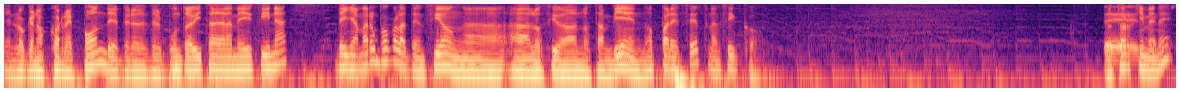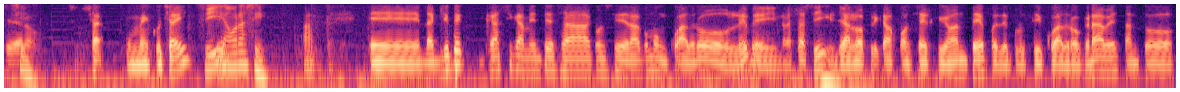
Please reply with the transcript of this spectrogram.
en lo que nos corresponde, pero desde el punto de vista de la medicina, de llamar un poco la atención a, los ciudadanos también, ¿no os parece, Francisco? Doctor Jiménez, sí. ¿Me escucháis? Sí, ahora sí. Ah, Eh, la gripe básicamente se ha considerado como un cuadro leve y no es así. Ya lo ha explicado Juan Sergio antes, puede producir cuadros graves, tanto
